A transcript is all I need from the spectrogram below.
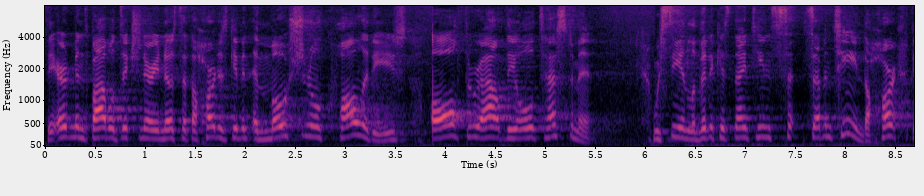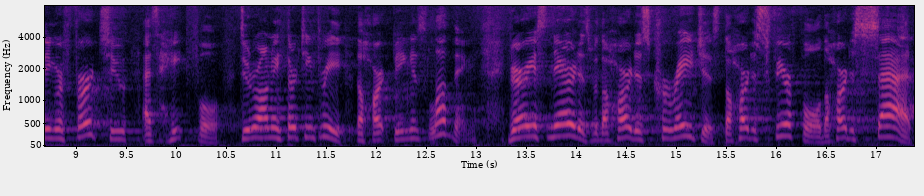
The Eerdmans Bible Dictionary notes that the heart is given emotional qualities all throughout the Old Testament. We see in Leviticus 19:17 the heart being referred to as hateful. Deuteronomy 13:3 the heart being as loving. Various narratives where the heart is courageous, the heart is fearful, the heart is sad,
